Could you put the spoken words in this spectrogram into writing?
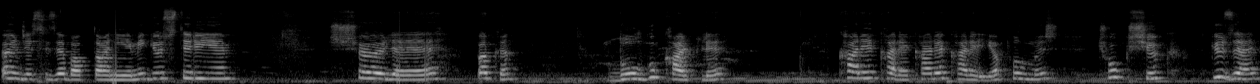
Önce size battaniyemi göstereyim. Şöyle bakın dolgu kalpli kare kare kare kare yapılmış çok şık güzel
